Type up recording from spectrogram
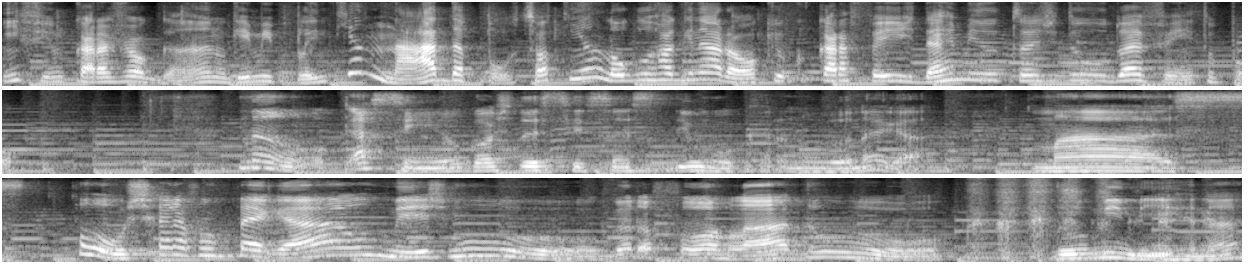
enfim, um cara jogando, gameplay, não tinha nada, pô. Só tinha logo do Ragnarok, o que o cara fez 10 minutos antes do, do evento, pô. Não, assim, eu gosto desse senso de humor, cara, não vou negar. Mas, pô, os caras vão pegar o mesmo God of War lá do, do Mimir, né?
